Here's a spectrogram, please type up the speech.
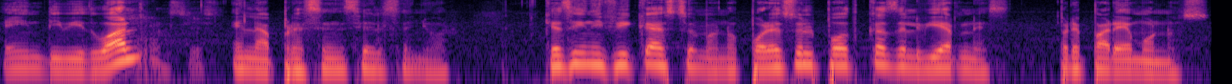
e individual en la presencia del Señor. ¿Qué significa esto, hermano? Por eso el podcast del viernes, preparémonos.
